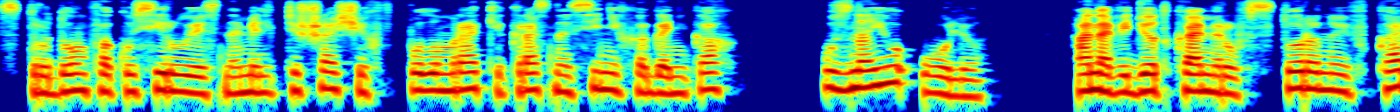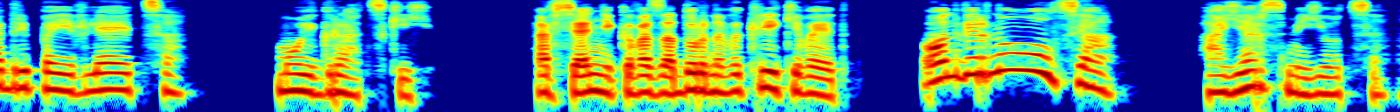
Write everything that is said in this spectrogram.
С трудом фокусируясь на мельтешащих в полумраке красно-синих огоньках, узнаю Олю. Она ведет камеру в сторону, и в кадре появляется мой Градский. Овсянникова задорно выкрикивает «Он вернулся!» А Яр смеется,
